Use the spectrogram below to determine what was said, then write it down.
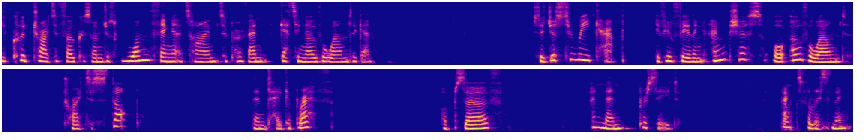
you could try to focus on just one thing at a time to prevent getting overwhelmed again. So, just to recap, if you're feeling anxious or overwhelmed, try to stop, then take a breath, observe, and then proceed. Thanks for listening.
